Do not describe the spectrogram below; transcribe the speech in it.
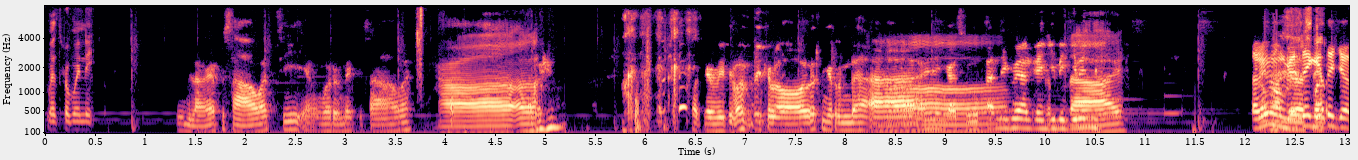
Metro Mini. Bilangnya pesawat sih, yang baru naik pesawat. Oh, Pakai mikro mikrolet ngerendah aja. Nggak suka nih gue yang kayak gini-gini. nih. kedai. Tapi emang ngambil biasanya gitu Jo.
